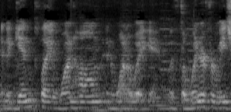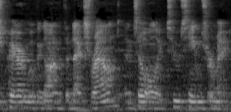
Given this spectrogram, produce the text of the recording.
and again play one home and one away game, with the winner from each pair moving on to the next round until only two teams remain.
